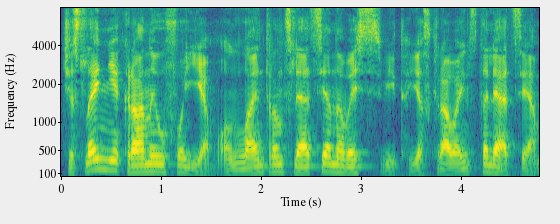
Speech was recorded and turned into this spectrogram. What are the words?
Численні екрани у фоє, онлайн-трансляція на весь світ, яскрава інсталяція.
